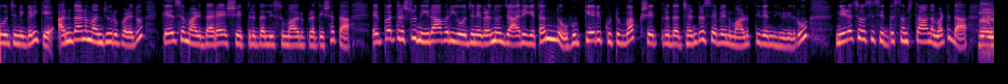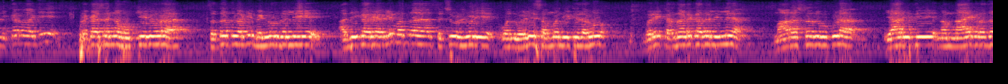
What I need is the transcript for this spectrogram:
ಯೋಜನೆಗಳಿಗೆ ಅನುದಾನ ಮಂಜೂರು ಪಡೆದು ಕೆಲಸ ಮಾಡಿದ್ದಾರೆ. ಕ್ಷೇತ್ರದಲ್ಲಿ ಸುಮಾರು ಪ್ರತಿಶತ ಎಪ್ಪತ್ತರಷ್ಟು ನೀರಾವರಿ ಯೋಜನೆಗಳನ್ನು ಜಾರಿಗೆ ತಂದು ಹುಕ್ಕೇರಿ ಕುಟುಂಬ ಕ್ಷೇತ್ರದ ಜನರ ಸೇವೆಯನ್ನು ಮಾಡುತ್ತಿದೆ ಎಂದು ಹೇಳಿದರು. ನಿಡಸೋಸಿ ಸಿದ್ಧ ಸಂಸ್ಥಾನ ಮಠದ ಸತತವಾಗಿ ಬೆಂಗಳೂರಿನಲ್ಲಿ ಅಧಿಕಾರಿಯಾಗಿ ಮತ್ತ ಸಚಿವರ ಜೋಡಿ ಒಂದು ಒಳ್ಳೆಯ ಸಂಬಂಧ ಇಟ್ಟಿದ್ದಾರೆ. ಬರೀ ಕರ್ನಾಟಕದಲ್ಲಿ ಇಲ್ಲೇ ಮಹಾರಾಷ್ಟ್ರದಾಗೂ ಕೂಡ ಯಾವ ರೀತಿ ನಮ್ಮ ನಾಯಕರಾದ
